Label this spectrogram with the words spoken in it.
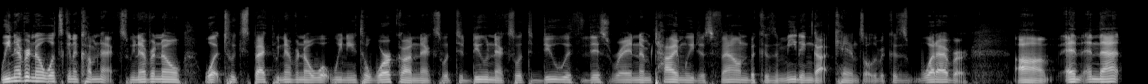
we never know what's going to come next. We never know what to expect. We never know what we need to work on next, what to do next, what to do with this random time we just found because a meeting got canceled, because whatever. Um, and and that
